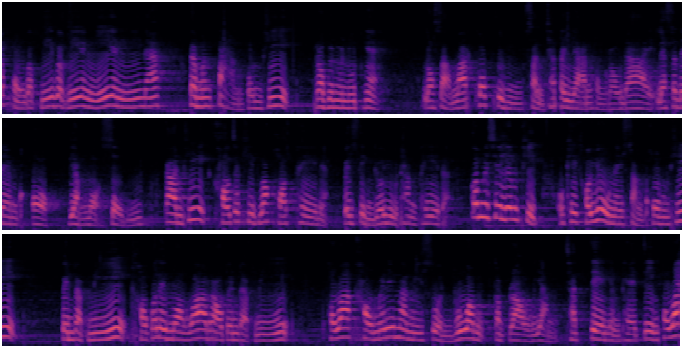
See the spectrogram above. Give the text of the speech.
ฟของแบบนี้แบบนี้อย่างนี้อย่างนี้นะ แต่มันต่างตรงที่เราเป็นมนุษย์ไงเราสามารถควบคุมสัญชาตญาณของเราได้ และแสดงออกอย่างเหมาะสม การที่เขาจะคิดว่าคอสเพลย์เนี่ยเป็นสิ่งยั่วยุทางเพศอะก็ไม่ใช่เรื่องผิดโอเคเขาอยู่ในสังคมที่ เป็นแบบนี้เขาก็เลยมองว่าเราเป็นแบบนี้ เพราะว่าเขาไม่ได้มามีส่วนร่วมกับเราอย่างชัดเจนอย่างแท้จริง เพราะว่า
